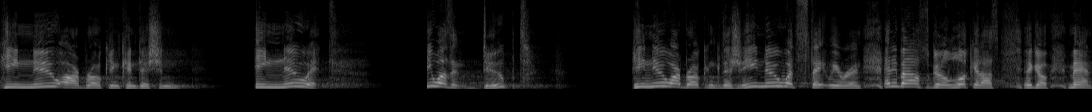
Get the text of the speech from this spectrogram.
He knew our broken condition. He knew it. He wasn't duped. He knew our broken condition. He knew what state we were in. Anybody else is going to look at us and go, man,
